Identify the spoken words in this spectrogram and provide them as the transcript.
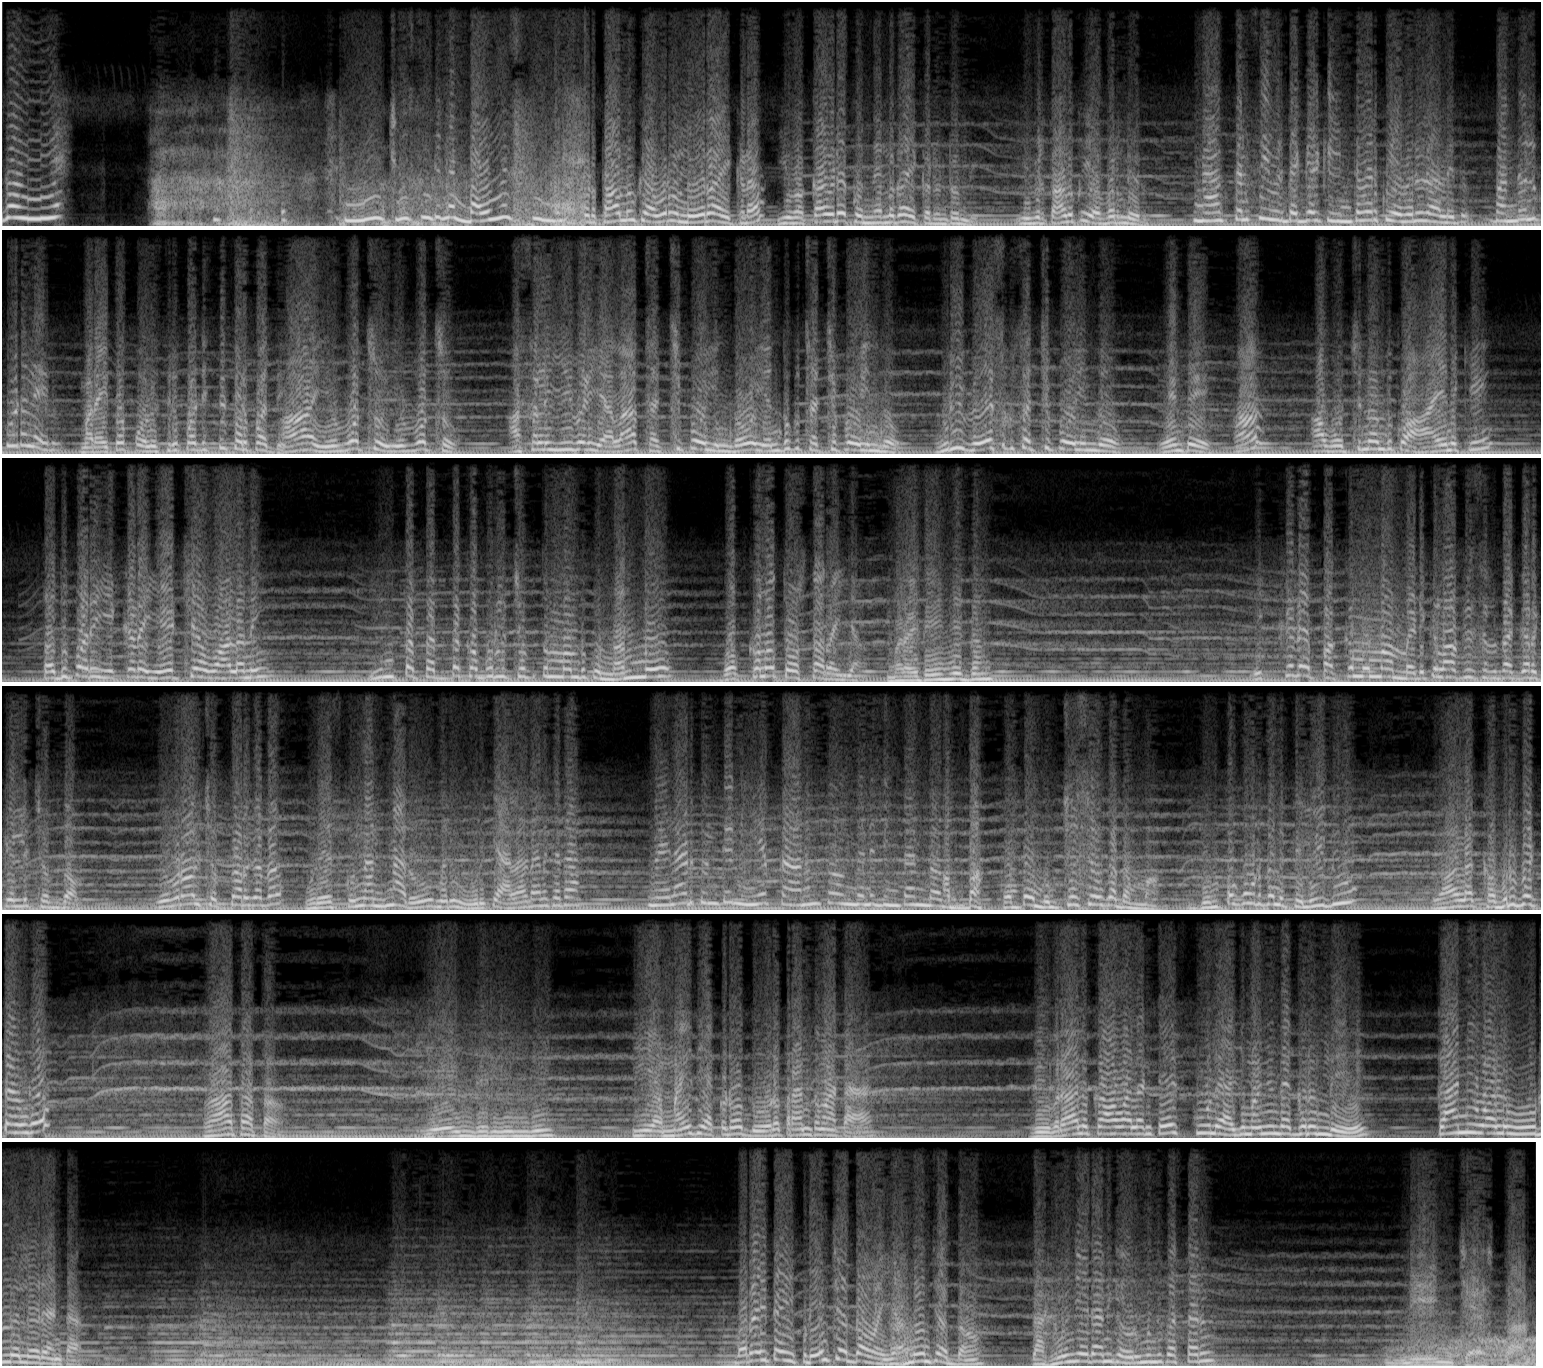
ఎర్రగా ఉంది. నేను చూస్తుంటే నాకు భయం వేస్తుంది. ఇక్కడ తాలూకు ఎవరు లేరా ఇక్కడ? ఈ ఒక్కావిడే కొన్ని నెలలుగా ఇక్కడ ఉంటుంది. ఈవిడ తాలూకు ఎవరు లేరు? నాకు తెలిసి ఇవి దగ్గరికి ఇంతవరకు ఎవరు రాలేదు. బంధువులు కూడా లేరు. మరైతే పోలీస్ రిపోర్ట్ ఇస్తే సరిపోద్ది. ఆ ఇవ్వచ్చు ఇవ్వచ్చు. అసలు ఈవిడ ఎలా చచ్చిపోయిందో ఎందుకు చచ్చిపోయిందో ఉరి వేసుకు చచ్చిపోయిందో ఏంటి ఆ? ఆ వచ్చినందుకు ఆయనకి తదుపరి ఇక్కడ ఏడ్చే వాళ్ళని ఇంత పెద్ద కబుర్లు చెప్తున్నందుకు నన్ను బొక్కలో తోస్తారయ్యా. మరైతే ఏం చేద్దాం? ఇక్కడే పక్కనున్న మెడికల్ ఆఫీసర్ దగ్గరికి వెళ్ళి చెప్దాం. వివరాలు చెప్తారు కదా? ఊరేసుకుంది అంటున్నారు. మరి ఊరికి వెళ్ళాడాలి కదా? వేలాడుతుంటే నీయే ప్రాణంతో ఉందని దింపాను బాబు. అబ్బా కొంప ముంచేసావు కదమ్మా. దింపకూడదని తెలీదు. వాళ్ళ కబురు పెట్టాంగా రా తాత. ఏం జరిగింది? ఈ అమ్మాయిది ఎక్కడో దూర ప్రాంతం అట వివరాలు కావాలంటే స్కూల్ యాజమాన్యం దగ్గర ఉంది కానీ వాళ్ళు ఊర్లో లేరంట. మరైతే ఇప్పుడు ఏం చేద్దామయ్యా ఏం చేద్దాం. దహనం చేయడానికి ఎవరు ముందుకు వస్తారు నేను చేస్తాను.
